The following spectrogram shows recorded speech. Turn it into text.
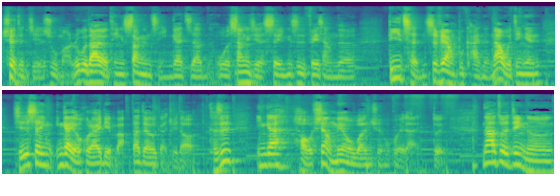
确诊结束嘛，如果大家有听上一集，应该知道我上一集的声音是非常的低沉，是非常不堪的。那我今天其实声音应该有回来一点吧，大家有感觉到，可是应该好像没有完全回来。对，那最近呢，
